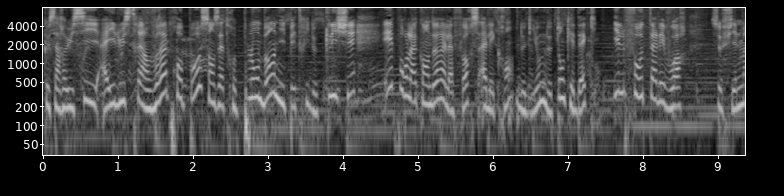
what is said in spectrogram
que ça réussit à illustrer un vrai propos sans être plombant ni pétri de clichés et pour la candeur et la force à l'écran de Guillaume de Tonquédec. Il faut aller voir ce film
